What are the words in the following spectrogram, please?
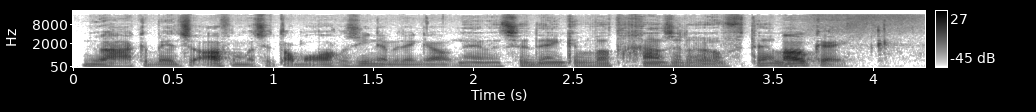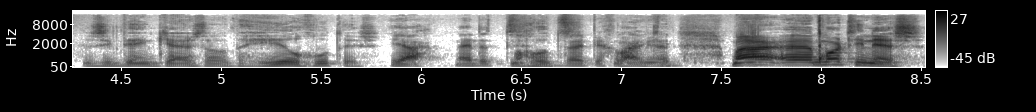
nu haken mensen af omdat ze het allemaal al gezien hebben. Denk ik, oh. Nee, want ze denken, wat gaan ze erover vertellen? Oké. Okay. Dus ik denk juist dat het heel goed is. Ja, nee, dat, maar goed, dat heb je gelijk. Maar Martinez,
